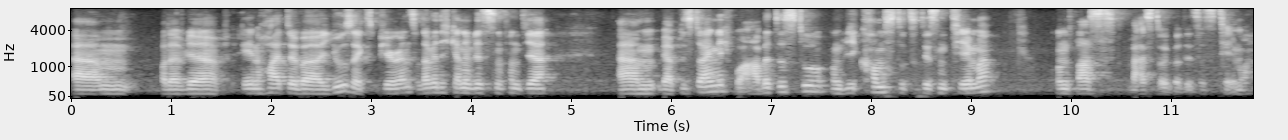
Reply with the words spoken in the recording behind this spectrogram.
ähm, oder wir reden heute über User Experience und da würde ich gerne wissen von dir, ähm, wer bist du eigentlich, wo arbeitest du und wie kommst du zu diesem Thema und was weißt du über dieses Thema?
